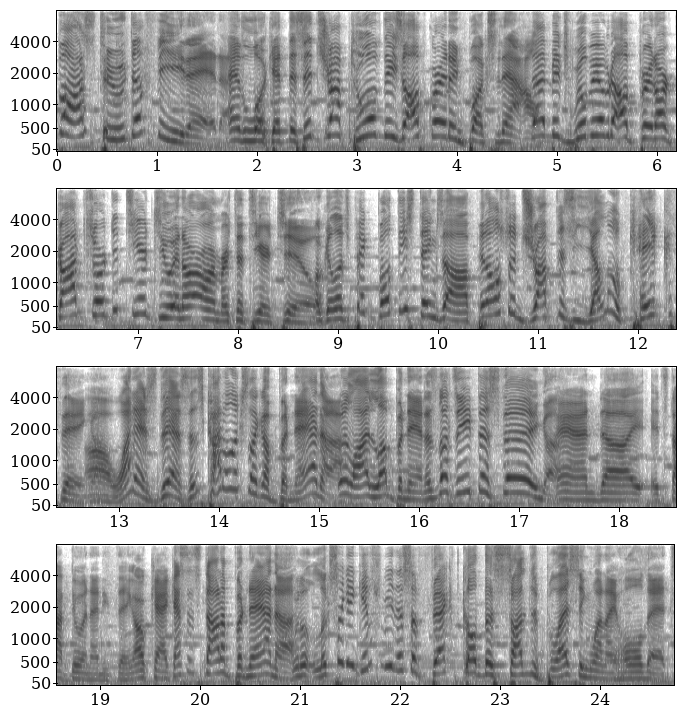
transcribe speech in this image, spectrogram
boss 2 defeated. And look at this. It dropped two of these upgrading bucks now. That means we'll be able to upgrade our god sword to tier 2 and our armor to tier 2. Okay, let's pick both these things up. It also dropped this yellow cake thing. Oh, what is this? This kind of looks like a banana. Well, I love bananas. Let's eat this thing. And uh, it's not doing anything. Okay, I guess it's not a banana. Well, it looks like it gives me this effect called the sun's blessing when I hold it.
